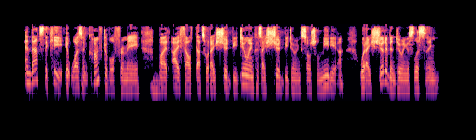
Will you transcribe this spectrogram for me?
And that's the key. It wasn't comfortable for me, mm-hmm. but I felt that's what I should be doing because I should be doing social media. What I should have been doing is listening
